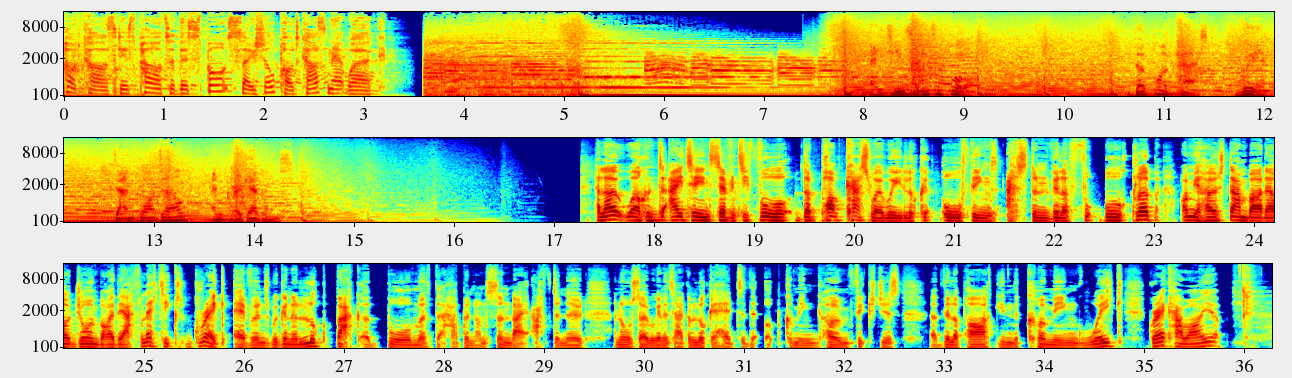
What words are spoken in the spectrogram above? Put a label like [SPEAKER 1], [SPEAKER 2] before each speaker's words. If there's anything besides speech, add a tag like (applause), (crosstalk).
[SPEAKER 1] podcast is part of the Sports Social Podcast Network.
[SPEAKER 2] 1874. The podcast with Dan Bardell and Gregg Evans.
[SPEAKER 3] Hello, welcome to 1874, the podcast where we look at all things Aston Villa Football Club. I'm your host, Dan Bardell, joined by the Athletics, Gregg Evans. We're going to look back at Bournemouth that happened on Sunday afternoon, and also we're going to take a look ahead to the upcoming home fixtures at Villa Park in the coming week. Gregg, how are you?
